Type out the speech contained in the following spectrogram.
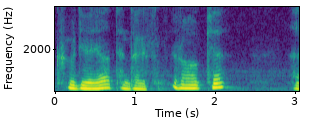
그려야 된다겠습니다. 이렇게 예.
